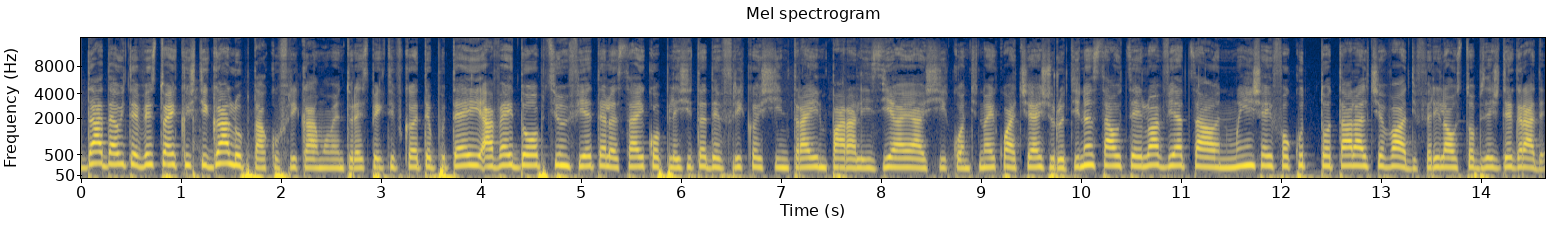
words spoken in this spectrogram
Da, dar uite, vezi, tu ai câștigat lupta cu frica în momentul respectiv, că te puteai, aveai două opțiuni, fie te lăsai copleșită de frică și intrai în paralizia aia și continuai cu aceeași rutină sau ți-ai luat viața în mâini și ai făcut total altceva, diferit la 180 de grade.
